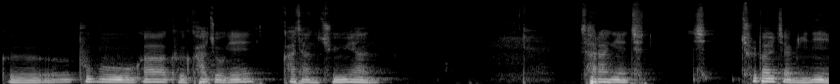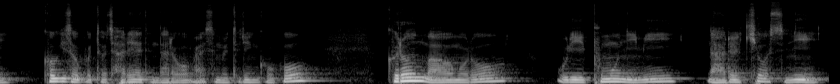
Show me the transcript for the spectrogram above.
그 부부가 그 가족의 가장 중요한 사랑의 출발점이니 거기서부터 잘해야 된다라고 말씀을 드린 거고 그런 마음으로 우리 부모님이 나를 키웠으니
